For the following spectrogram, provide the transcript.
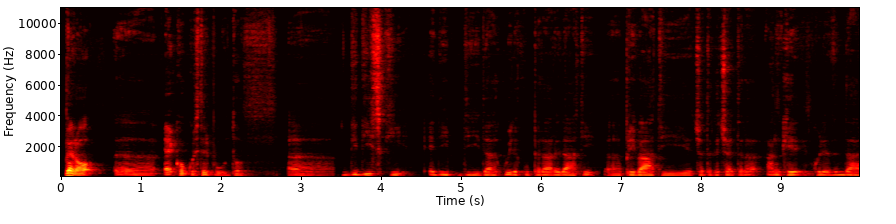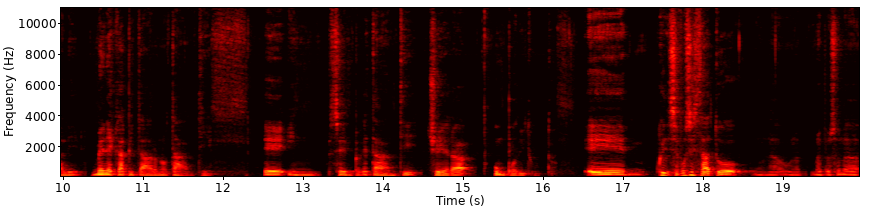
però uh, ecco questo è il punto. Uh, di dischi e di, di, da cui recuperare dati uh, privati, eccetera, eccetera, anche quelli aziendali, me ne capitarono tanti. E in sempre tanti c'era un po' di tutto. E quindi se fossi stato una, una, una persona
